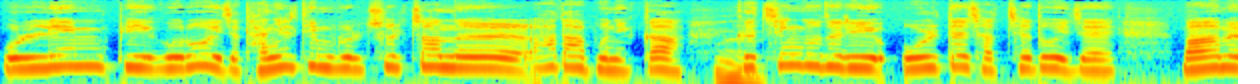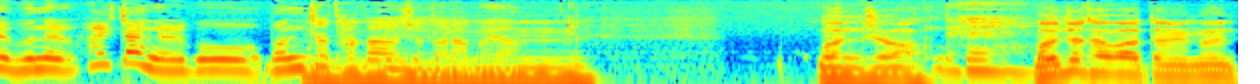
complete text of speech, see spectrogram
올림픽으로 이제 단일팀으로 출전을 하다 보니까 네. 그 친구들이 올 때 자체도 이제 마음의 문을 활짝 열고 먼저 다가와 주더라고요. 음. 먼저 네. 먼저 다가왔다는 건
